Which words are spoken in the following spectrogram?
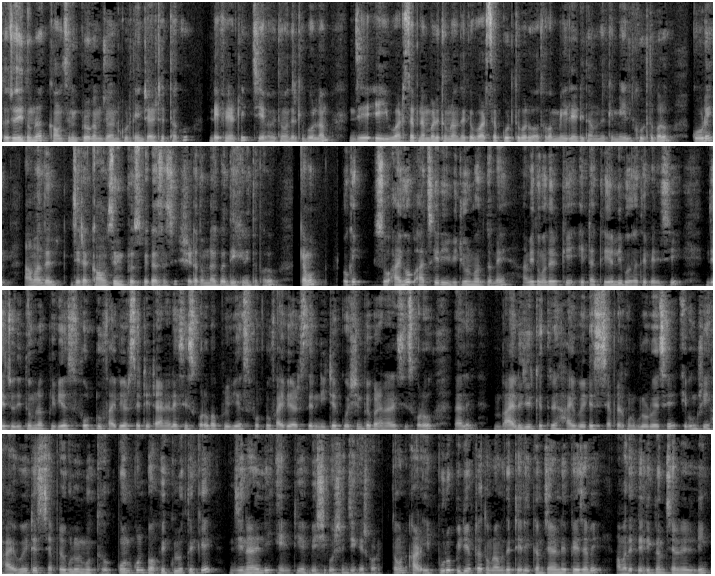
তো যদি তোমরা কাউন্সিলিং প্রোগ্রাম জয়েন করতে ইন্টারেস্টেড থাকো ডেফিনেটলি যেভাবে তোমাদেরকে বললাম যে এই হোয়াটসঅ্যাপ নাম্বারে তোমরা আমাদেরকে হোয়াটসঅ্যাপ করতে পারো অথবা মেল আইডিতে আমাদেরকে মেল করতে পারো, করে আমাদের যেটা কাউন্সিলিং প্রসপেক্টাস আছে সেটা তোমরা একবার দেখে নিতে পারো। কেমন? ওকে সো আই হোপ আজকের এই ভিডিওর মাধ্যমে আমি তোমাদেরকে এটা ক্লিয়ারলি বোঝাতে পেরেছি যে যদি তোমরা প্রিভিয়াস ফোর টু ফাইভ ইয়ার্সের ডেটা অ্যানালাইসিস করো বা প্রিভিয়াস ফোর টু ফাইভ ইয়ার্সের নিটের কোয়েশ্চেন পেপার অ্যানালাইসিস করো, তাহলে বায়োলজির ক্ষেত্রে হাই ওয়েটেজ চ্যাপ্টার কোনগুলো রয়েছে এবং সেই হাই ওয়েটেজ চ্যাপ্টারগুলোর মধ্যে কোন কোন টপিকগুলো থেকে জেনারেলি এনটিএ বেশি কোয়েশ্চেন জিজ্ঞেস করে। তখন আর এই পুরো পিডিএফটা তোমরা আমাদের টেলিগ্রাম চ্যানেলে পেয়ে যাবে। আমাদের টেলিগ্রাম চ্যানেলের লিঙ্ক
